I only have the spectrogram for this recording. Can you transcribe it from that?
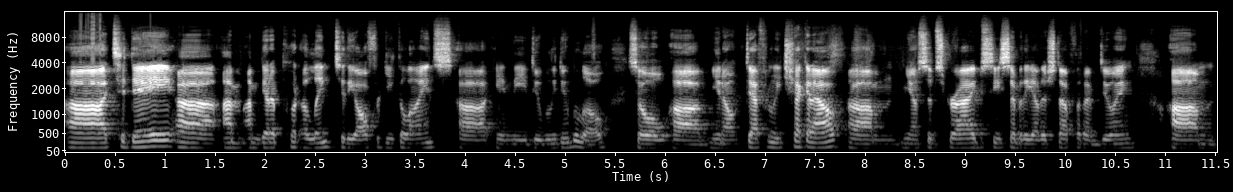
uh, today uh, I'm, I'm going to put a link to the all for geek alliance uh, in the doobly doo below. So um, you know definitely check it out. Um, you know subscribe see some of the other stuff that i'm doing. Um,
